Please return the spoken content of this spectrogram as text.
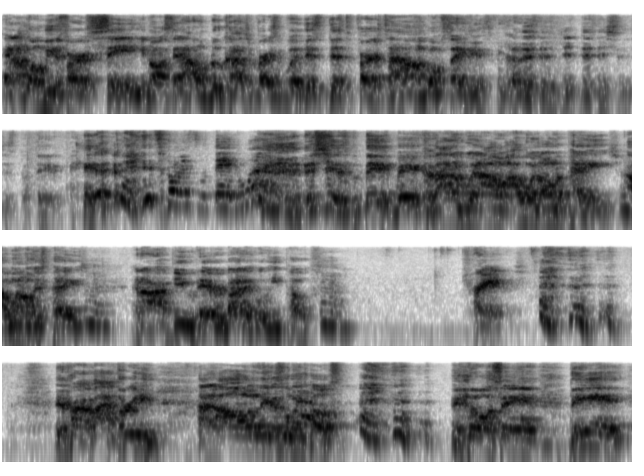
and I'm gonna be the first to say it. You know what I'm saying? I don't do controversy, but this this the first time I'm gonna say this because this is just, this this is just pathetic. so it's pathetic. What? this shit is pathetic, man. Cause I went on I went on the page. I mm-hmm. went on his page mm-hmm. and I reviewed everybody who he posts. Mm-hmm. Trash. it's probably about three out of all them niggas who he posts. You know what I'm saying? Then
